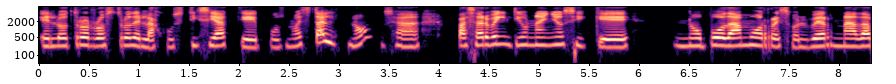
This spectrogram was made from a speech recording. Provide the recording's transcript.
el otro rostro de la justicia que pues no es tal, ¿no? O sea, pasar 21 años y que no podamos resolver nada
